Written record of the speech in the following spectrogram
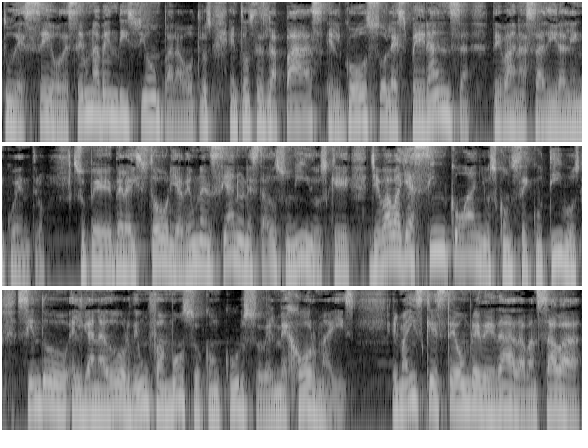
tu deseo de ser una bendición para otros, entonces la paz, el gozo, la esperanza te van a salir al encuentro. Supe de la historia de un anciano en Estados Unidos que llevaba ya cinco años consecutivos siendo el ganador de un famoso concurso del mejor maíz. El maíz que este hombre de edad avanzaba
